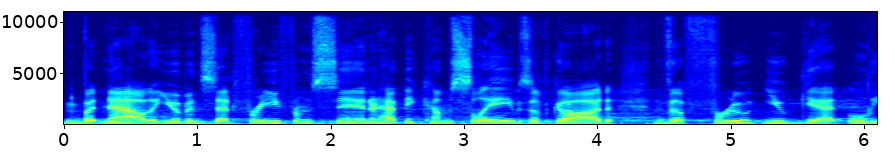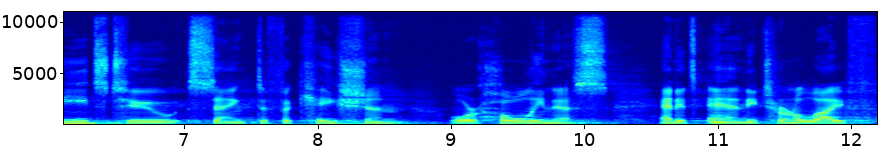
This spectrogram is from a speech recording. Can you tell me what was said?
But now that you have been set free from sin and have become slaves of God, the fruit you get leads to sanctification or holiness, and its end, eternal life.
